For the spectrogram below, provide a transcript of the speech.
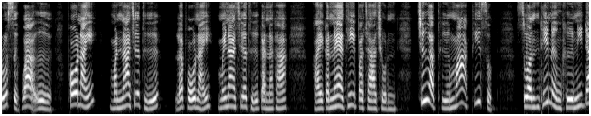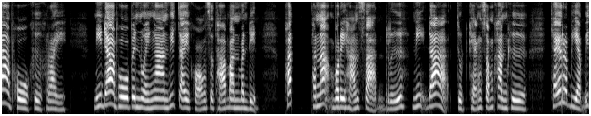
รู้สึกว่าเออโพลไหนมันน่าเชื่อถือ และโพลไหนไม่น่าเชื่อถือกันนะคะ ครกันแน่ที่ประชาชน เชื่อถือมากที่สุด ส่วนที่หนึ่งคือนิดาโพคือใคร นิดาโพเป็นหน่วยงานวิจัยของสถาบันบัณฑิต พัฒนบริหารศาสตร์ หรือนิดาจุดแข็งสำคัญคือ ใช้ระเบียบวิ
